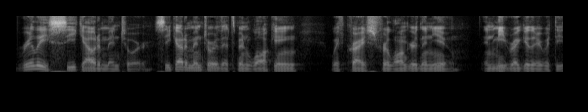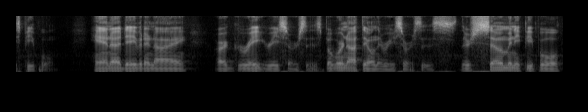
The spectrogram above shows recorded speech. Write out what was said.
really seek out a mentor. Seek out a mentor that's been walking with Christ for longer than you and meet regularly with these people. Hannah, David, and I are great resources, but we're not the only resources. There's so many people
